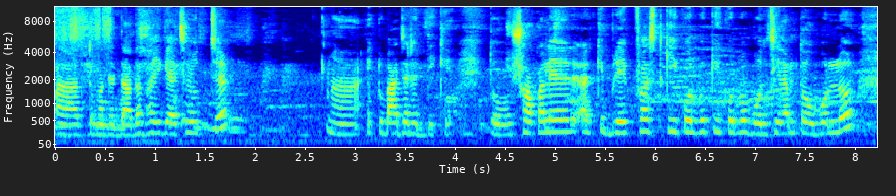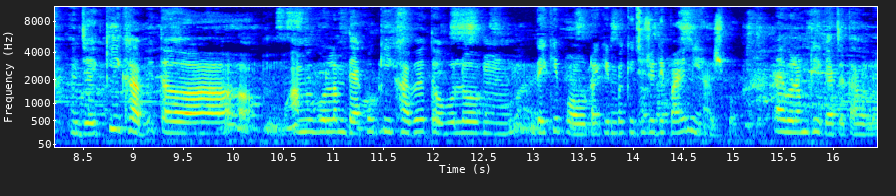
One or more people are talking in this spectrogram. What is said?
আর তোমাদের দাদাভাই গেছে হচ্ছে। একটু বাজারের দিকে। তো সকালের আর কি ব্রেকফাস্ট কি করব কি করব বলছিলাম তো ও বলল যে কি খাবে? তা আমি বললাম দেখো কি খাবে? তো বলল "উম, দেখি পরোটা কিংবা কিছু যদি পাই নিয়ে আসব। তাই বললাম ঠিক আছে তাহলে।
